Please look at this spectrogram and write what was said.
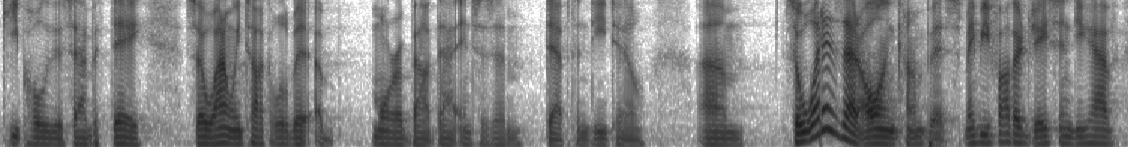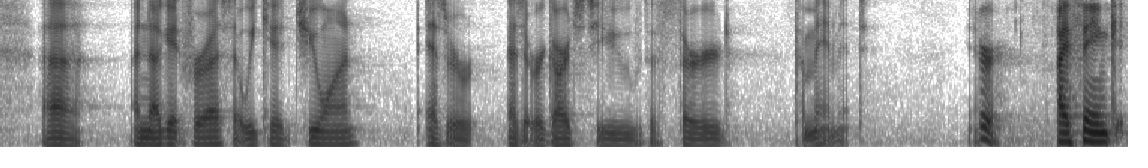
keep holy the Sabbath day. So why don't we talk a little bit more about that into some depth and detail? Um, so what does that all encompass? Maybe Father Jason, do you have uh, a nugget for us that we could chew on as it, as it regards to the third commandment? Sure. I think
